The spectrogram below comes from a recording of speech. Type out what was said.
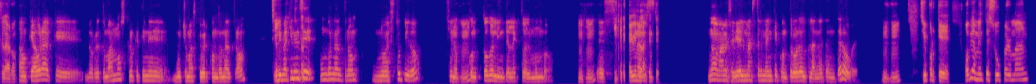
Claro. Aunque ahora que lo retomamos, creo que tiene mucho más que ver con Donald Trump. Pero imagínense un Donald Trump no estúpido, sino con todo el intelecto del mundo. y que le cae bien a la pues, gente. No, mames, sería el mastermind que controla el planeta entero, güey. Sí, porque obviamente Superman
